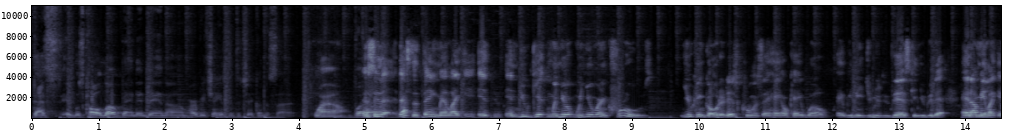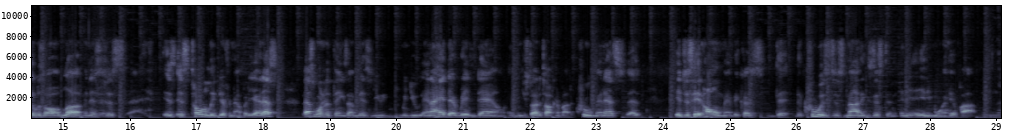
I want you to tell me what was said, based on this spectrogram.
that's it was called Love Bandit. and then um, Hurby changed it to Chick on the side. Wow. But, and see uh, that that's the thing, man. Like it, it and you get when you're when you're in crews, you can go to this crew and say, Hey, okay, well, hey, we need you to do this, can you do that? And I mean like it was all love and it's Yeah. just it's, it's totally different now. But yeah, that's that's one of the things I miss. You when you and I had that written down and when you started talking about the crew, man, that's that, it just hit home, man, because the the crew is just non existent any, anymore in hip hop. Nah,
